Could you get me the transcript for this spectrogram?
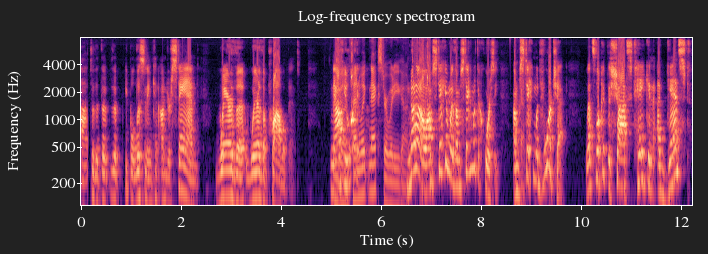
uh, so that the, the people listening can understand where the where the problem is. Now, if you look at- Fenwick next, or what are you going? no, no, no. I'm sticking with I'm sticking with the Corsi. I'm Okay. sticking with Voracek. Let's look at the shots taken against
